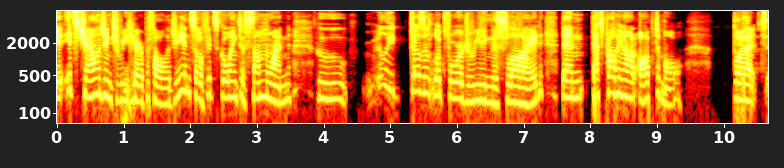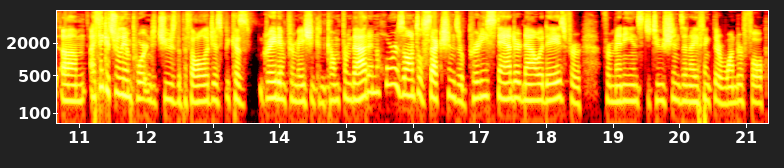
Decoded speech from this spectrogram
It, it's challenging to read hair pathology. And so if it's going to someone who really doesn't look forward to reading this slide, then that's probably not optimal. But um, I think it's really important to choose the pathologist because great information can come from that. And horizontal sections are pretty standard nowadays for, for many institutions, and I think they're wonderful.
